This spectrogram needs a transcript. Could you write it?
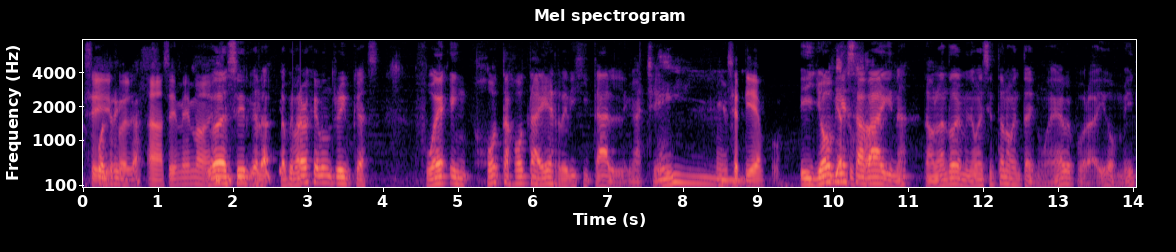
Sí, fue el fue el- Dreamcast. así mismo. Iba a decir que la, la primera vez que vi un Dreamcast fue en JJR digital, en H. Ey. En ese tiempo. Y yo vi Ya esa sabes. vaina, estamos hablando de 1999, por ahí, 2000.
